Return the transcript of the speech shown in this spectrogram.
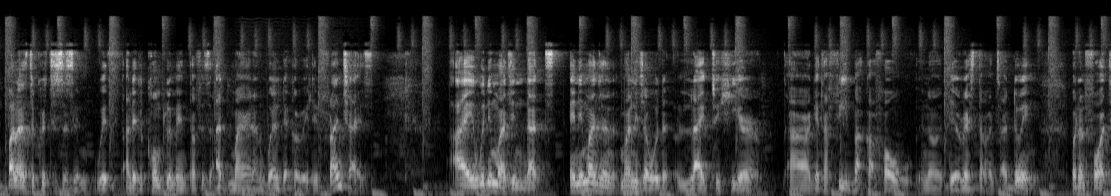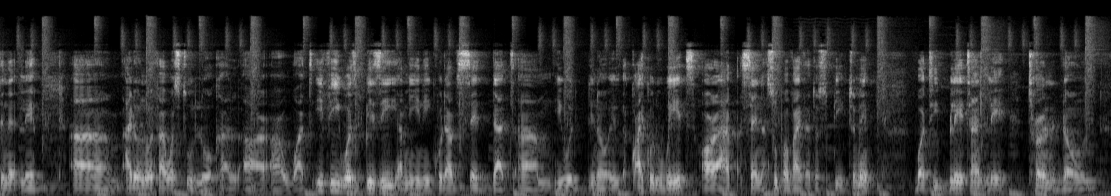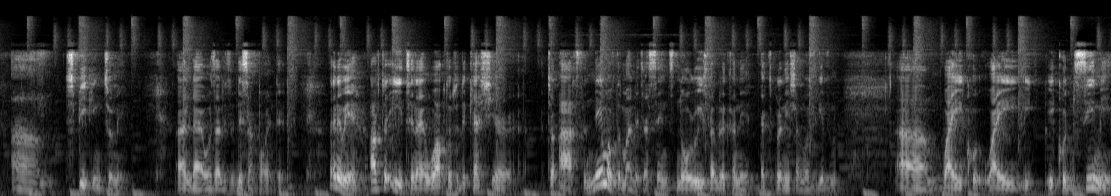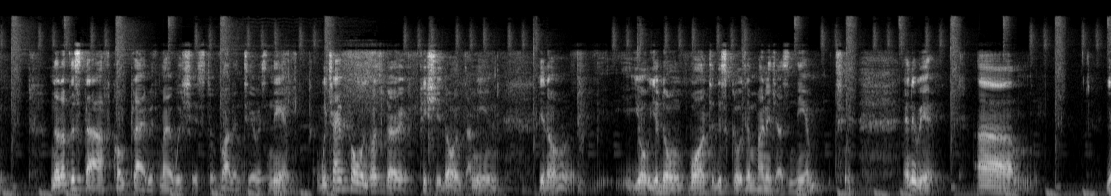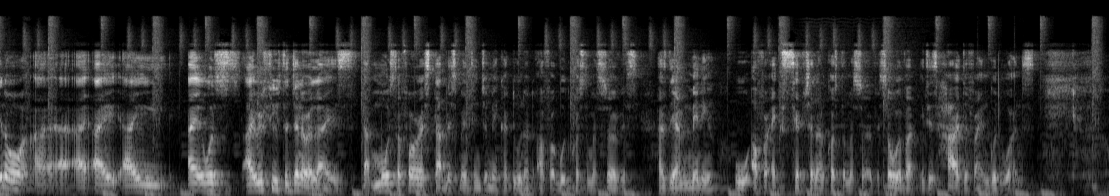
balance the criticism with a little compliment of his admired and well decorated franchise. I would imagine that any manager would like to hear uh, get a feedback of how you know their restaurants are doing. But unfortunately, um, I don't know if I was too local or, or what. If he was busy, I mean, he could have said that um, he would, you know, I could wait or send a supervisor to speak to me. But he blatantly turned down um, speaking to me and I was a little disappointed. Anyway, after eating, I walked up to the cashier to ask the name of the manager since no reasonable explanation was given um, why, he, could, why he, he couldn't see me. None of the staff complied with my wishes to volunteer his name, which I found was very fishy. Don't I mean, you know, you, you don't want to disclose a manager's name. anyway, um, you know, I, I, I, I was I refuse to generalize that most of our establishments in Jamaica do not offer good customer service, as there are many who offer exceptional customer service. However, it is hard to find good ones.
